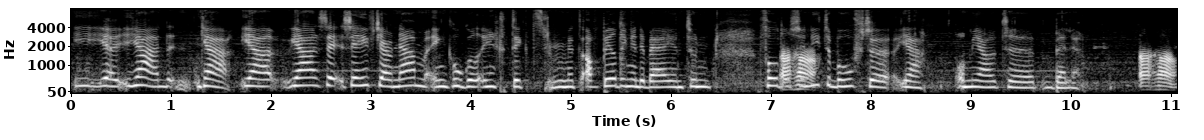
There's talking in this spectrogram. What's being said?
Ja, ja, ja, ja, ja ze, ze, heeft jouw naam in Google ingetikt met afbeeldingen erbij. En toen voelde Aha. ze niet de behoefte ja, om jou te bellen. Aha.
